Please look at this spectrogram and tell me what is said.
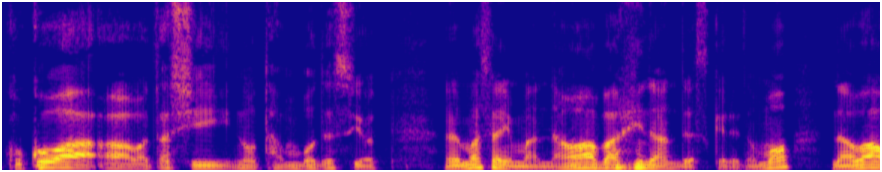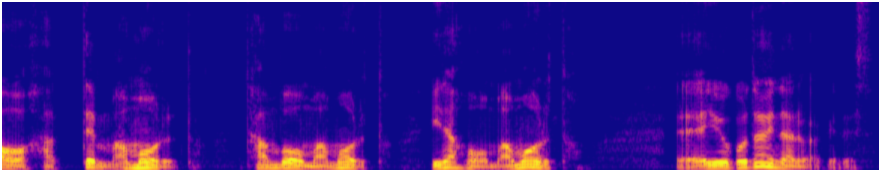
ここはあ私の田んぼですよ。えーまさにまあ縄張りなんですけれども、縄を張って守ると。田んぼを守ると。稲穂を守ると。えーいうことになるわけです。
